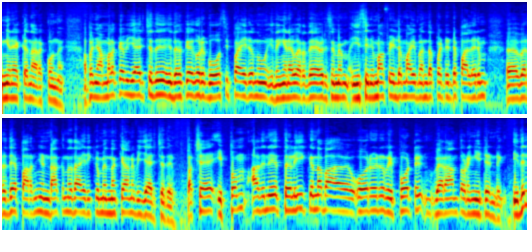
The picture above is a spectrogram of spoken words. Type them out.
ഇങ്ങനെയൊക്കെ നടക്കുമെന്ന്. അപ്പോൾ നമ്മളൊക്കെ വിചാരിച്ചത് ഇതൊക്കെ ഒരു ഗോസിപ്പായിരുന്നു. ഇതിങ്ങനെ വെറുതെ ഒരു സമയം ഈ സിനിമ ഫീൽഡുമായി ബന്ധപ്പെട്ടിട്ട് പലരും വെറുതെ പറഞ്ഞുണ്ടാക്കുന്നതായിരിക്കും എന്നൊക്കെയാണ് വിചാരിച്ചത്. പക്ഷേ ഇപ്പം അതിന് തെളിയിക്കുന്ന ഓരോരു റിപ്പോർട്ട് വരാൻ തുടങ്ങിയിട്ടുണ്ട്. ഇതിൽ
